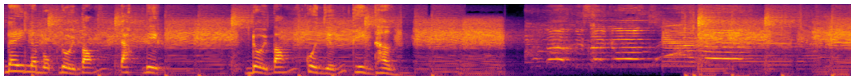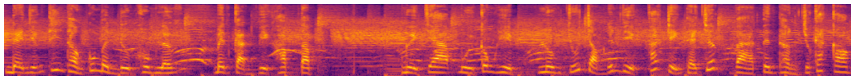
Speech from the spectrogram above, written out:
Đây là một đội bóng đặc biệt, đội bóng của những thiên thần. Để những thiên thần của mình được khôn lớn, bên cạnh việc học tập, người cha Bùi Công Hiệp luôn chú trọng đến việc phát triển thể chất và tinh thần cho các con.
